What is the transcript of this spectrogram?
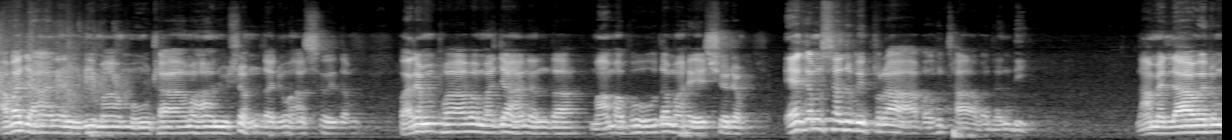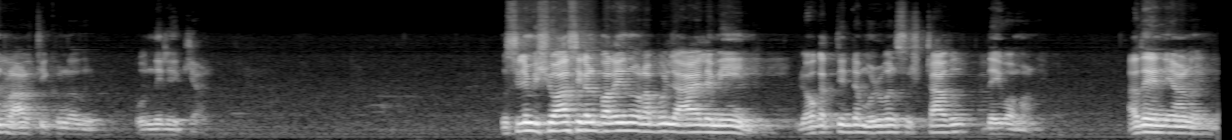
അവജാനന്തി മാം മൂഢാമാനുഷം തനുആശ്രിതം പരം ഭാവമജാനന്ദ മാമഭൂതമഹേശ്വരം ഏകം സതു വിപ്ര ബഹുധാ വദന്തി നാം എല്ലാവരും പ്രാർത്ഥിക്കുന്നത് ഒന്നിലേക്കാണ്. മുസ്ലിം വിശ്വാസികൾ പറയുന്നു റബ്ബുൽ ആലമീൻ ലോകത്തിന്റെ മുഴുവൻ സൃഷ്ടാവ് ദൈവമാണ്. അത് തന്നെയാണ്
